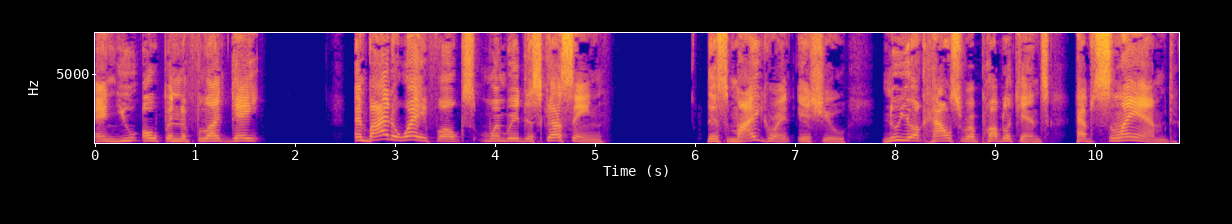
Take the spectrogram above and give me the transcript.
and you open the floodgate? And by the way, folks, when we're discussing this migrant issue, New York House Republicans have slammed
